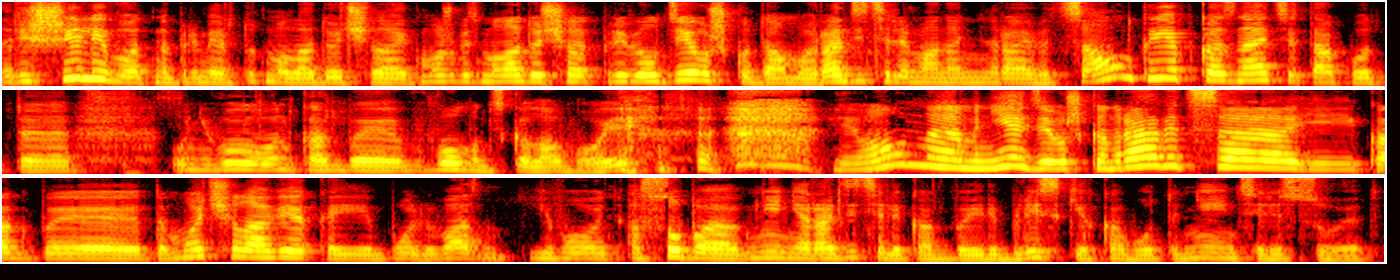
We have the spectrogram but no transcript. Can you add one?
решили, вот, например, тут молодой человек, может быть, молодой человек привел девушку домой, родителям она не нравится, а он крепко, знаете, так вот, э, у него он как бы в омут с головой. И он, э, мне девушка нравится, и как бы это мой человек, и более ваз- его особо мнение родителей как бы или близких кого-то не интересует.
